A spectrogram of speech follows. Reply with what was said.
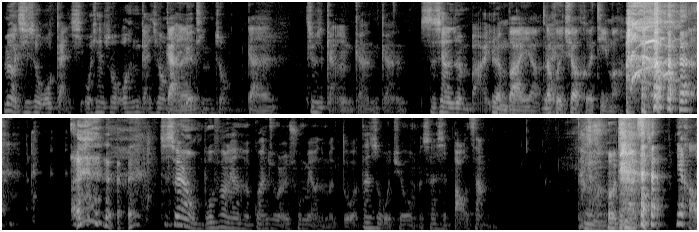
没有，其实我感谢，我先说，我很感谢我感恩每一个听众，感恩就是感恩感恩感恩，是像认爸一样，认爸一样，那回去要合体吗？这虽然我们播放量和关注人数没有那么多，但是我觉得我们算是宝藏。我 你好，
